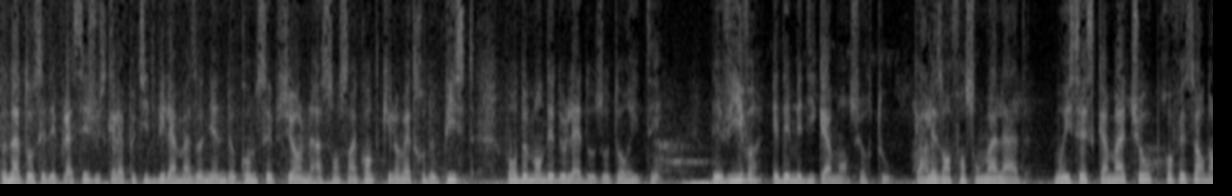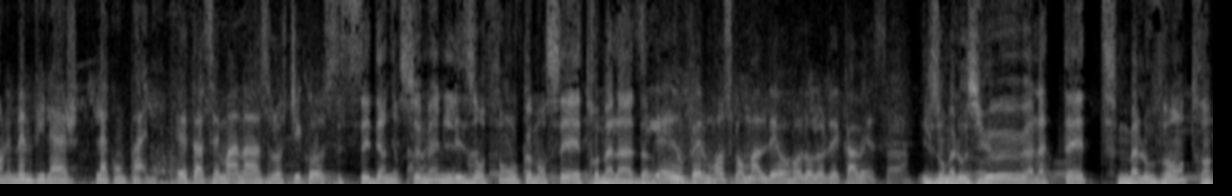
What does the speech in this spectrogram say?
Donato s'est déplacé jusqu'à la petite ville amazonienne de Concepción, à 150 km de piste, pour demander de l'aide aux autorités. Des vivres et des médicaments surtout, car les enfants sont malades. Moïse Camacho, professeur dans le même village, l'accompagne. Ces dernières semaines, les enfants ont commencé à être malades. Ils ont mal aux yeux, à la tête, mal au ventre.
